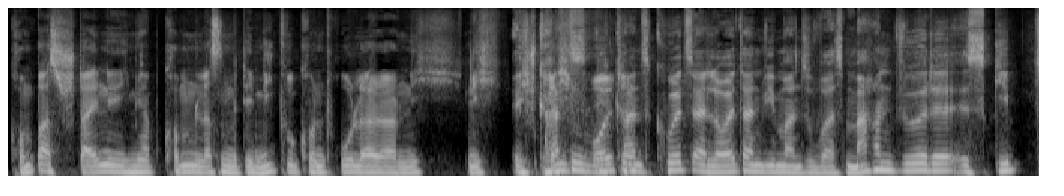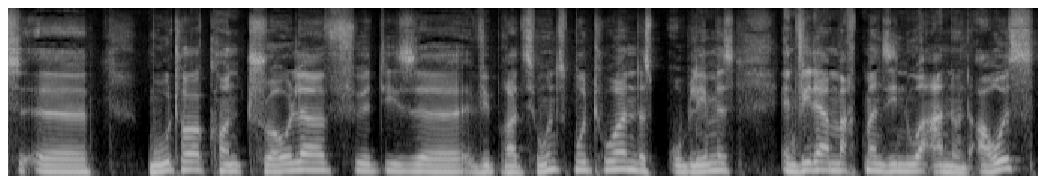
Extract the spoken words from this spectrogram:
Kompassstein, den ich mir habe kommen lassen, mit dem Mikrocontroller da nicht, nicht Ich kann sprechen wollte. es kurz erläutern, wie man sowas machen würde. Es gibt äh, Motorcontroller für diese Vibrationsmotoren. Das Problem ist, entweder macht man sie nur an und aus.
